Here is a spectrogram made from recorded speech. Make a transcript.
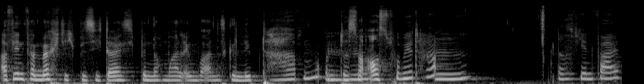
auf jeden Fall möchte ich, bis ich 30 bin, nochmal irgendwo anders gelebt haben und mhm. das mal ausprobiert haben. Mhm. Das auf jeden Fall.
